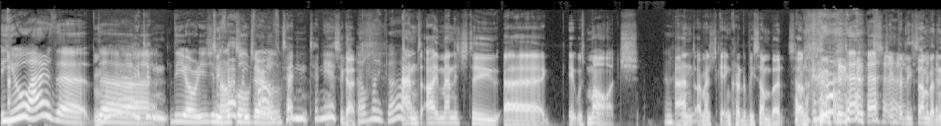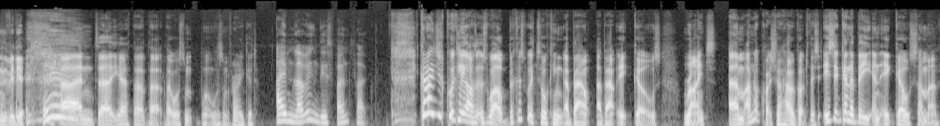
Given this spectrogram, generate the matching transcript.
you are the the, the original cool girl. 10, 10 years ago. Oh my god. And I managed to. Uh, it was March, and I managed to get incredibly sunburnt. So I look stupidly sunburnt in the video, and uh, yeah, that, that that wasn't wasn't very good. I'm loving this fun fact. Can I just quickly ask as well, because we're talking about about it girls, right? Um, I'm not quite sure how I got to this. Is it going to be an it girl summer?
